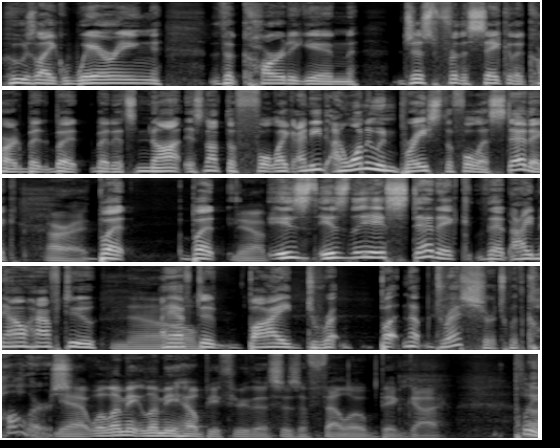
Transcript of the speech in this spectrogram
Who's like wearing the cardigan just for the sake of the card but but but it's not it's not the full like I need I want to embrace the full aesthetic. All right. But but Yeah. is is the aesthetic that I now have to No. I have to buy dre- button-up dress shirts with collars. Yeah. Well, let me let me help you through this as a fellow big guy. Please.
